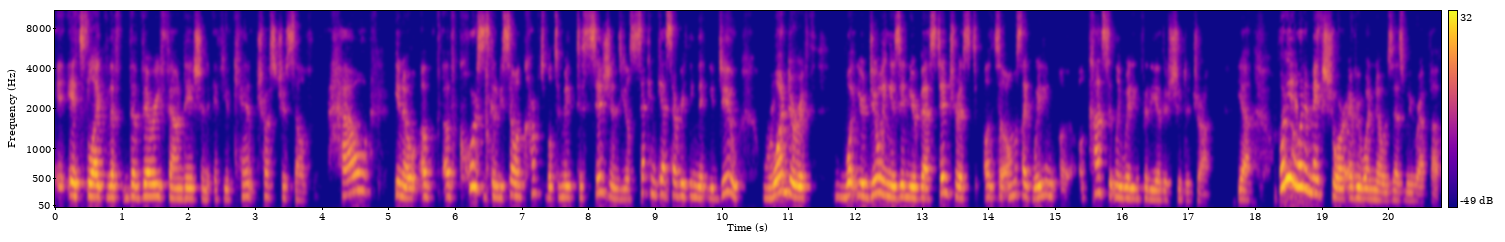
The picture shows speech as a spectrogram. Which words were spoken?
it's like the the very foundation if you can't trust yourself how you know of, of course it's going to be so uncomfortable to make decisions. You'll second guess everything that you do. Wonder if what you're doing is in your best interest. It's almost like waiting uh, constantly waiting for the other shoe to drop. Yeah. What do you want to make sure everyone knows as we wrap up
